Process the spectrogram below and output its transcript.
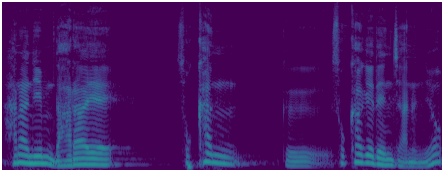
하나님 나라에 속한 그 속하게 된 자는요.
